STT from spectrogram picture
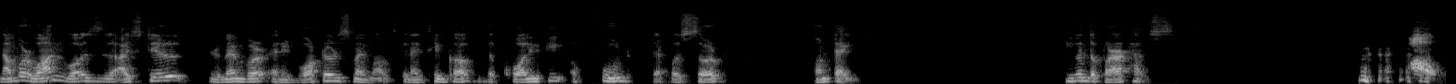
Number one was I still remember, and it waters my mouth when I think of the quality of food that was served on time. Even the parathas. wow.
